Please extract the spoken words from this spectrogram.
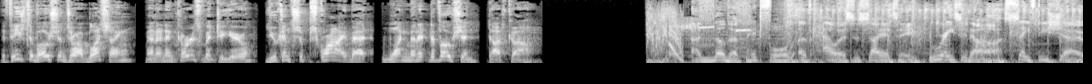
If these devotions are a blessing and an encouragement to you, you can subscribe at oneminutedevotion.com. Another pitfall of our society. Rated R Safety Show.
